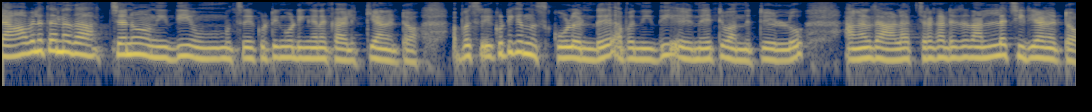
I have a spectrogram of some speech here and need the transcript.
രാവിലെ തന്നെ അത് അച്ഛനും നിധിയും ശ്രീകുട്ടിയും കൂടി ഇങ്ങനെ കളിക്കുകയാണ് കേട്ടോ അപ്പോൾ ശ്രീകുട്ടിക്ക് ഇന്ന് സ്കൂളുണ്ട്. അപ്പോൾ നിധി എഴുന്നേറ്റ് വന്നിട്ടേ ഉള്ളൂ. അങ്ങനത്തെ ആളെ അച്ഛനെ കണ്ടിട്ട് നല്ല ചിരിയാണ് കേട്ടോ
